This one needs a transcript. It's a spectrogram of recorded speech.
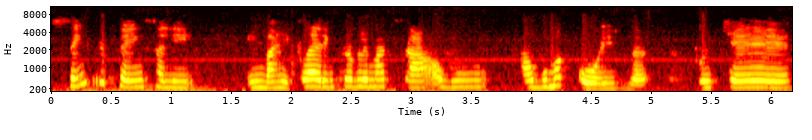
sempre pensa ali em Marie Claire em problematizar algum, alguma coisa porque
